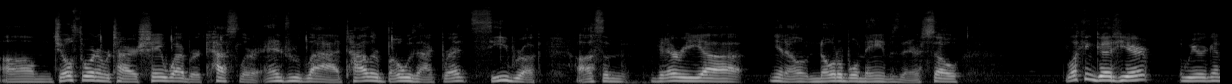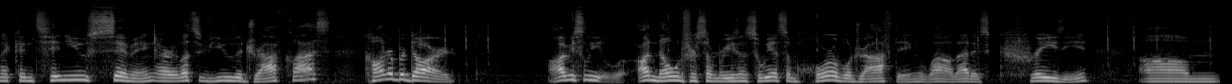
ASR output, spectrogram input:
Um, Joe Thornton retired. Shea Weber, Kesler, Andrew Ladd, Tyler Bozak, Brent Seabrook. Uh, some very uh, you know, notable names there. So looking good here. We are going to continue simming, or let's view the draft class. Connor Bedard, obviously unknown for some reason, so we had some horrible drafting. Wow, that is crazy. Um,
